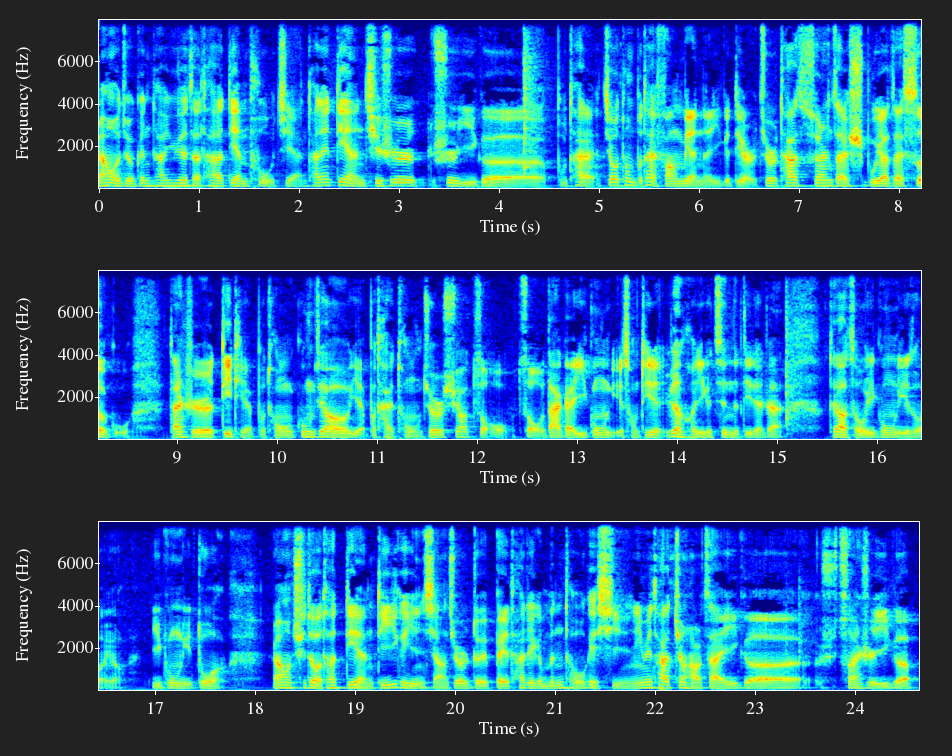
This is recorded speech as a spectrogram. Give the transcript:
然后我就跟他约在他的店铺见，他那店其实是一个不太交通不太方便的一个地儿，就是他虽然在石布亚在涩谷，但是地铁不通，公交也不太通，就是需要走走大概一公里，从地铁任何一个近的地铁站都要走一公里左右，一公里多。然后去到他店，第一个印象就是对被他这个门头给吸引，因为他正好在一个算是一个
